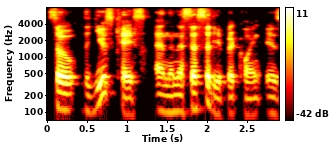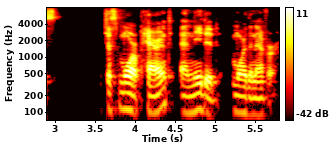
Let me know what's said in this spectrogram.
So the use case and the necessity of Bitcoin is just more apparent and needed more than ever.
